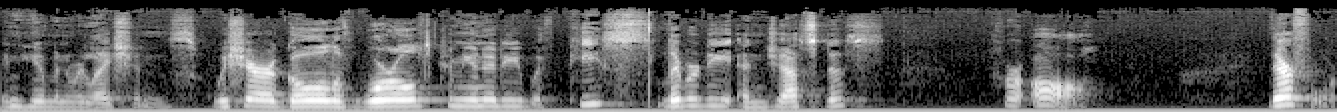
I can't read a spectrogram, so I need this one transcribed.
in human relations. We share a goal of world community with peace, liberty, and justice for all. Therefore,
